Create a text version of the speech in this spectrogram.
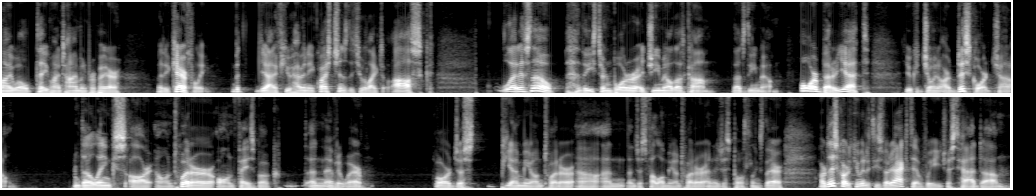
I will take my time and prepare very carefully. But yeah, if you have any questions that you would like to ask, let us know. Theeasternborder at gmail.com. That's the email. Or better yet, you could join our Discord channel. The links are on Twitter, on Facebook, and everywhere. Or just PM me on Twitter uh, and, and just follow me on Twitter, and I just post links there. Our Discord community is very active. We just had um,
